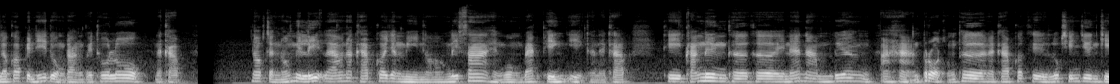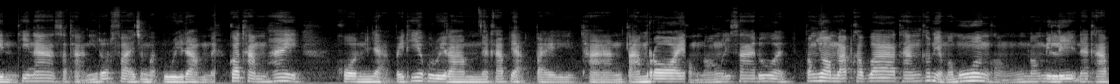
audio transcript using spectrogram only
แล้วก็เป็นที่โด่งดังไปทั่วโลกนะครับนอกจากน้องมิลลิแล้วนะครับก็ยังมีน้องลิซ่าแห่งวง Blackpink อีกนะครับที่ครั้งหนึ่งเธอเคยแนะนำเรื่องอาหารโปรดของเธอนะครับก็คือลูกชิ้นยืนกินที่หน้าสถานีรถไฟจังหวัดบุรีรัมย์ก็ทำให้ คนอยากไปเที่ยวบุรีรัมย์นะครับอยากไปทานตามรอยของน้องลิซ่าด้วย ต้องยอมรับครับว่าทั้งข้าวเหนียวมะม่วงของน้องมิลลินะครับ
